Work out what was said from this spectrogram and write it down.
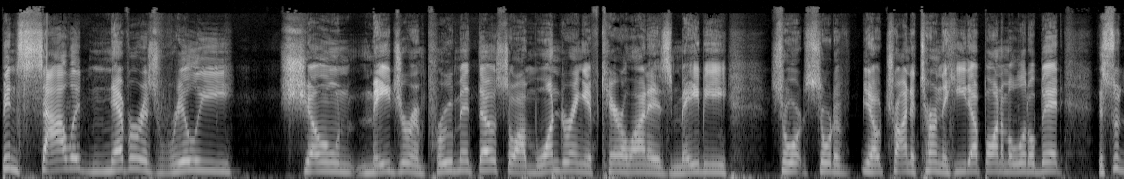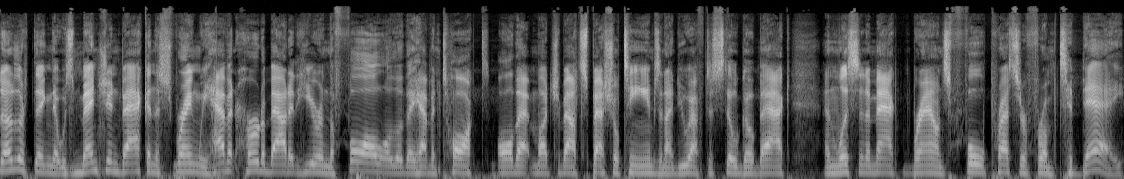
Been solid. Never has really shown major improvement though, so I'm wondering if Carolina is maybe sort sort of you know trying to turn the heat up on him a little bit. This was another thing that was mentioned back in the spring. We haven't heard about it here in the fall, although they haven't talked all that much about special teams, and I do have to still go back and listen to Mack Brown's full presser from today.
